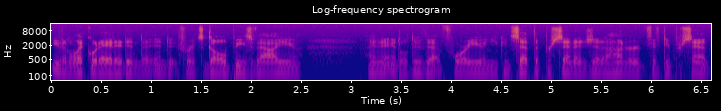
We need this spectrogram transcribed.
even liquidate it into, into for its gold piece value, and it'll do that for you. And you can set the percentage at 150 percent,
